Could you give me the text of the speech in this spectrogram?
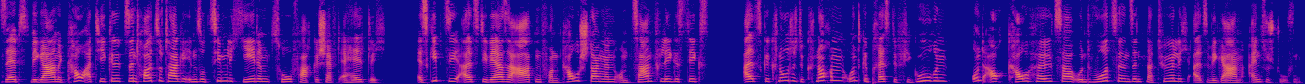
Selbst vegane Kauartikel sind heutzutage in so ziemlich jedem Zoofachgeschäft erhältlich. Es gibt sie als diverse Arten von Kaustangen und Zahnpflegesticks, als geknotete Knochen und gepresste Figuren und auch Kauhölzer und Wurzeln sind natürlich als vegan einzustufen.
